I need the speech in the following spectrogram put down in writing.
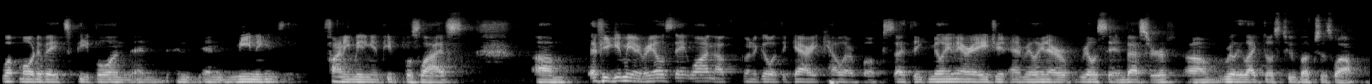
what motivates people and, and, and, and meaning, finding meaning in people's lives. Um, if you give me a real estate one, I'm going to go with the Gary Keller books. I think Millionaire Agent and Millionaire Real Estate Investor um, really like those two books as well.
